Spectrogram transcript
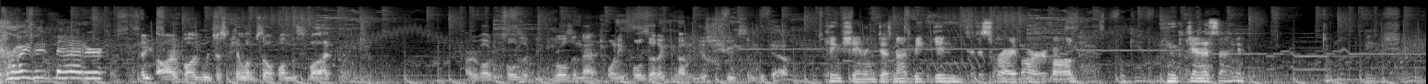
Private matter. I think Arvog would just kill himself on the spot. Arvog pulls rolls in that 20, pulls out a gun, and just shoots him to death. Kink shaming does not begin to describe Arvog. Kink genocide. Do not be ashamed.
